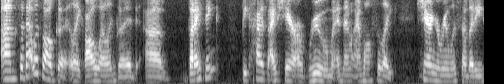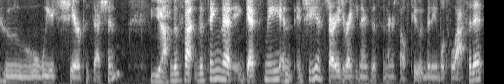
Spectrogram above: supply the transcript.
Um, so that was all good, like all well and good. Um, but I think because I share a room, and then I'm also like sharing a room with somebody who we share possessions. Yeah. The fun, the thing that gets me, and, and she has started to recognize this in herself too, and been able to laugh at it.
